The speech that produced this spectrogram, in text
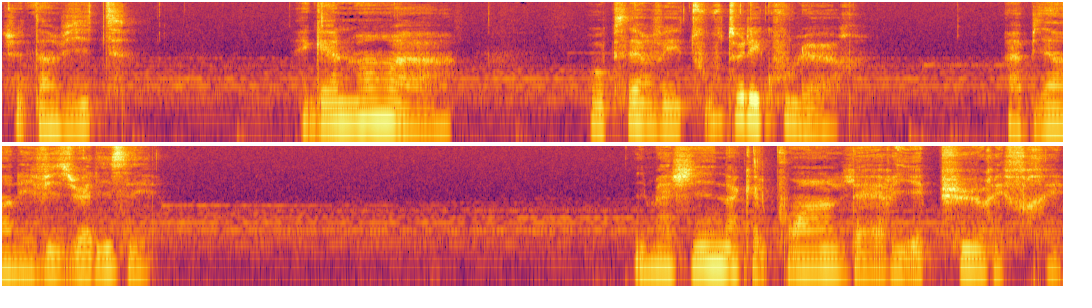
Je t'invite également à observer toutes les couleurs, à bien les visualiser. Imagine à quel point l'air y est pur et frais.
